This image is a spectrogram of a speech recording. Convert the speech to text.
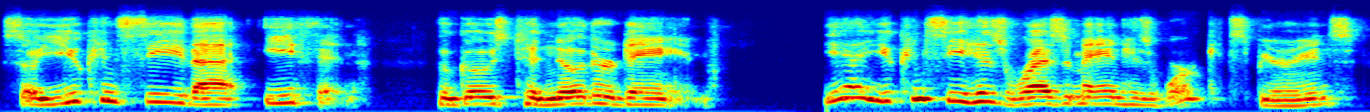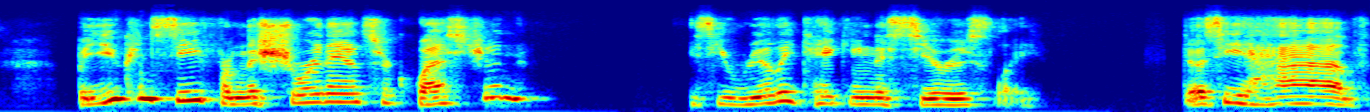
So you can see that Ethan, who goes to Notre Dame, yeah, you can see his resume and his work experience, but you can see from the short answer question, is he really taking this seriously? Does he have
